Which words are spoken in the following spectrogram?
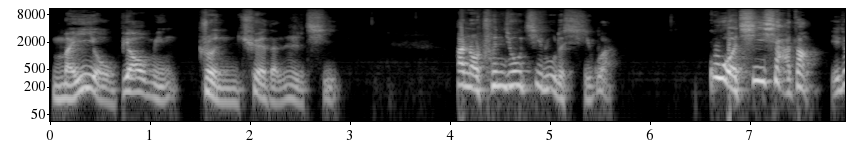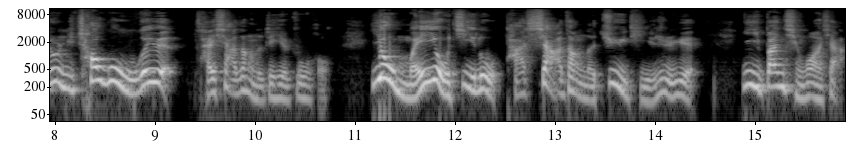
没有标明准确的日期。按照《春秋》记录的习惯，过期下葬，也就是你超过五个月才下葬的这些诸侯，又没有记录他下葬的具体日月。一般情况下，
